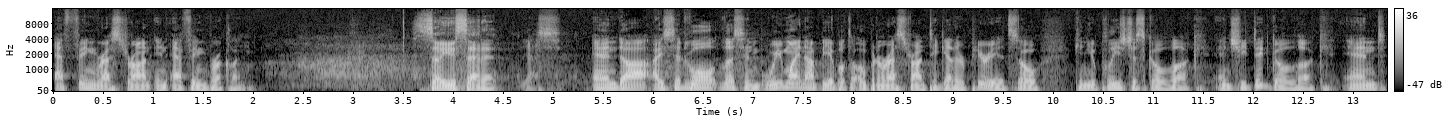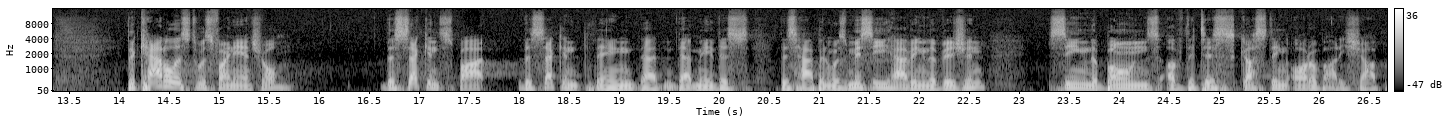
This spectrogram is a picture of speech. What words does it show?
effing restaurant in effing Brooklyn. So you said it. Yes. And uh, I said, Well, listen, we might not be able to open a restaurant together, period. So can you please just go look? And she did go look. And the catalyst was financial. The second spot, the second thing that, that made this, this happen was Missy having the vision, seeing the bones of the disgusting auto body shop,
